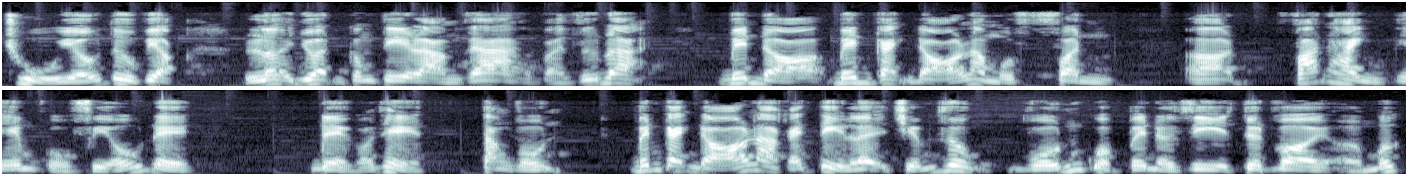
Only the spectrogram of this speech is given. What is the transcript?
chủ yếu từ việc lợi nhuận công ty làm ra và giữ lại. Bên đó bên cạnh đó là một phần uh, phát hành thêm cổ phiếu để để có thể tăng vốn. Bên cạnh đó là cái tỷ lệ chiếm dụng vốn của PNG tuyệt vời ở mức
